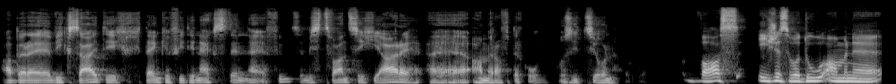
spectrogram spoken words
Aber wie gesagt, ich denke, für die nächsten 15 bis 20 Jahre haben wir auf der Goalie-Position Ruhe. Was ist es, wo du an einem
